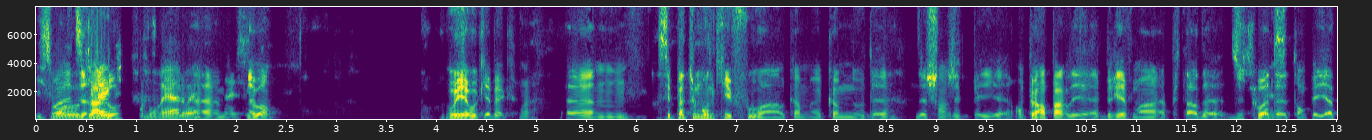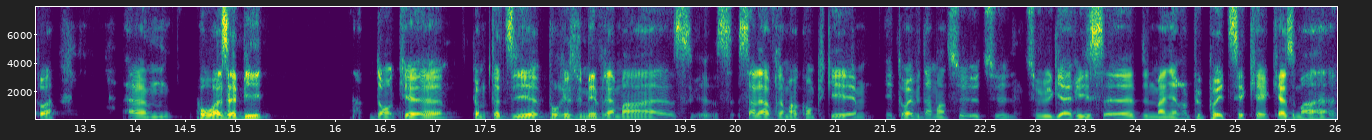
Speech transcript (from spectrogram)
Ils sont aller dire allô. À Montréal, ouais. Mais bon. Oui, au Québec, ouais. c'est pas tout le monde qui est fou hein, comme, comme nous de, de, changer de pays. On peut en parler brièvement plus tard du choix de ton pays à toi. pour Wasabi, donc, comme tu as dit, euh, pour résumer vraiment, euh, euh, ça a l'air vraiment compliqué. Et toi, évidemment, tu, vulgarises d'une manière un peu poétique quasiment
